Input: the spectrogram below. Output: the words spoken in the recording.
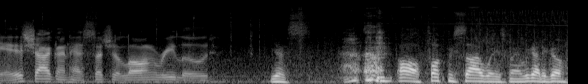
Yeah, this shotgun has such a long reload. Yes. oh, fuck me sideways, man. We gotta go.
